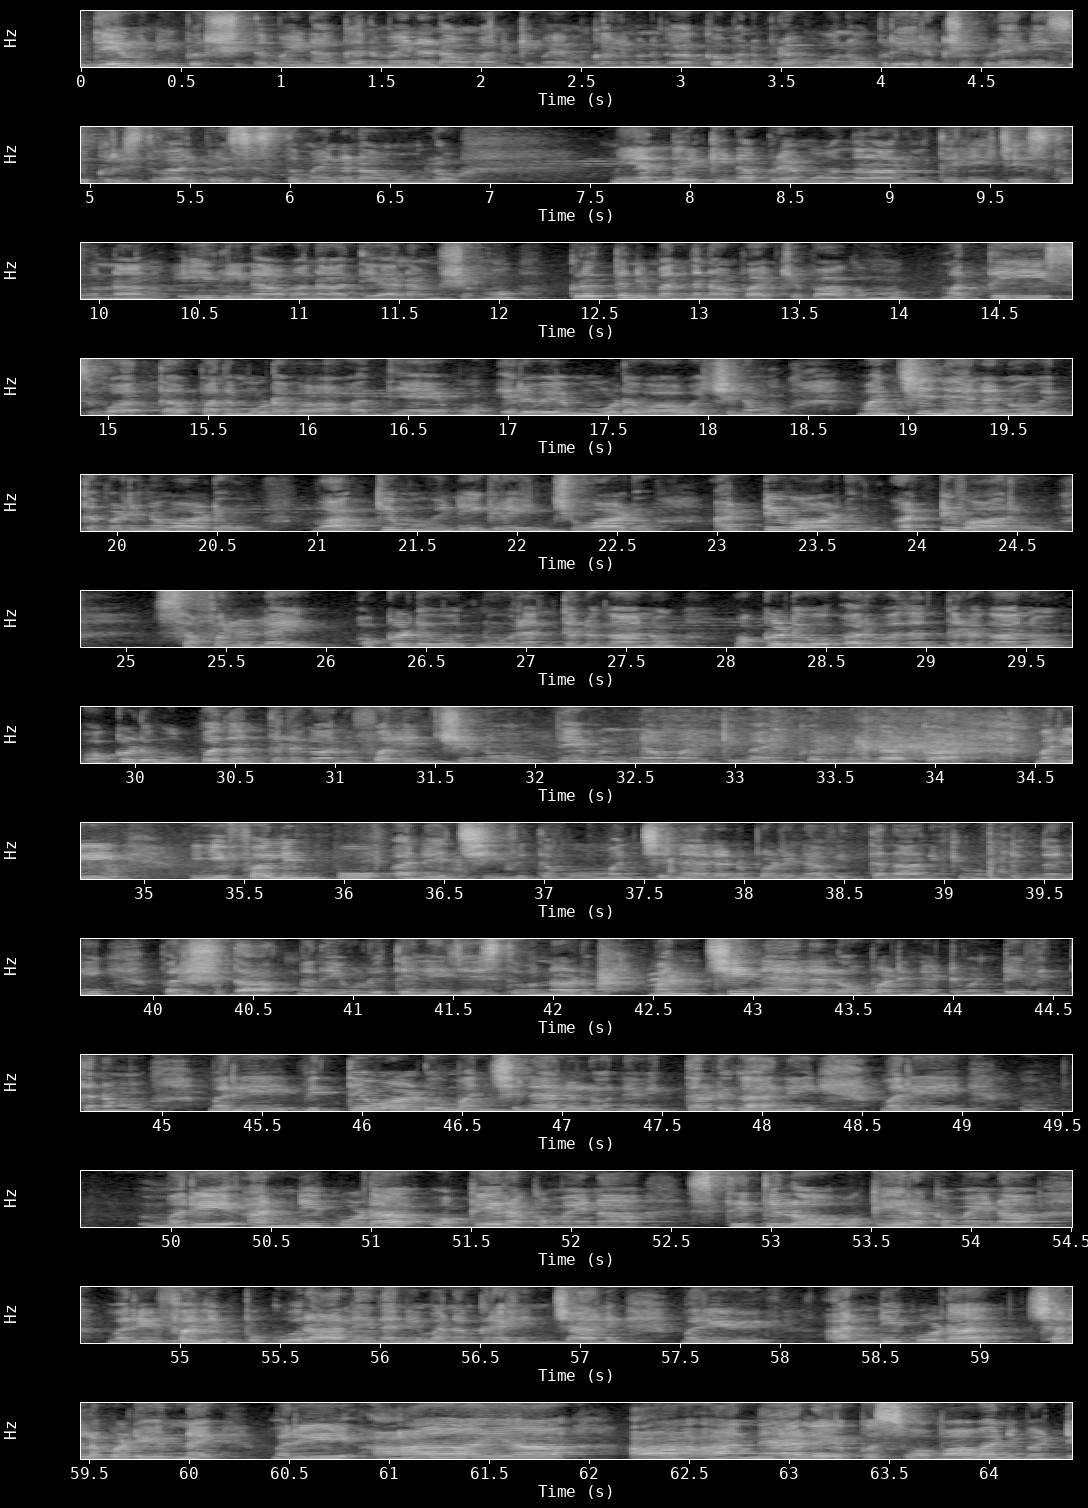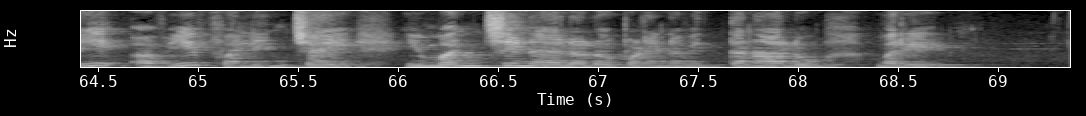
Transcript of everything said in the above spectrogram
దేవుని పరిశుద్ధమైన ఘనమైన నామానికి మహిమ కలుగునుగాక. మన ప్రభువును ప్రియరక్షకుడైన యేసుక్రీస్తు వారి ప్రశస్తమైన నామంలో మీ అందరికీ నా ప్రేమ వందనాలు తెలియజేస్తూ ఉన్నాను. ఈ దిన మన ధ్యానాంశము క్రొత్త నిబంధన పాఠ్యభాగము మత్త ఈ స్వార్త పదమూడవ అధ్యాయము ఇరవై మూడవ వచనము. మంచి నేలను విత్తబడినవాడు వాక్యము విని గ్రహించువాడు. అట్టివాడు అట్టివారు సఫలులై ఒకడు నూరంతలుగాను ఒకడు అరవదంతలుగాను ఒకడు ముప్పదంతలుగాను ఫలించెను. దేవుని నామానికి మహిమ కలుగునుగాక మరి ఈ ఫలింపు అనే జీవితము మంచి నేలను పడిన విత్తనానికి ఉంటుందని పరిశుద్ధాత్మ దేవుడు తెలియజేస్తూ ఉన్నాడు. మంచి నేలలో పడినటువంటి విత్తనము. మరి విత్తేవాడు మంచి నేలలోనే విత్తాడు కానీ మరి మరి అన్నీ కూడా ఒకే రకమైన స్థితిలో ఒకే రకమైన మరి ఫలింపుకు రాలేదని మనం గ్రహించాలి. మరి అన్నీ కూడా చల్లబడి ఉన్నాయి. మరి ఆయా ఆ నేల యొక్క స్వభావాన్ని బట్టి అవి ఫలించాయి. ఈ మంచి నేలలో పడిన విత్తనాలు మరి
